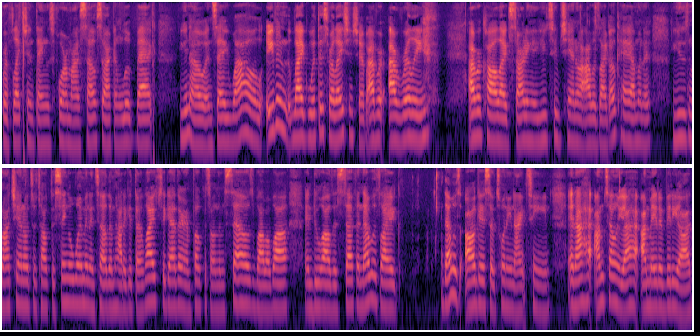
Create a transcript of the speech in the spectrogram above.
reflection things for myself so i can look back you know, and say, wow, even like with this relationship, I, re- I really, I recall like starting a YouTube channel. I was like, okay, I'm going to use my channel to talk to single women and tell them how to get their life together and focus on themselves, blah, blah, blah, and do all this stuff. And that was like, that was August of 2019. And I, I'm telling you, I, I made a video,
